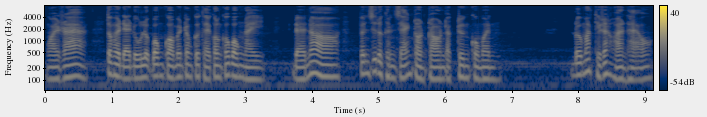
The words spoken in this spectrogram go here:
Ngoài ra, tôi phải để đủ lượng bông còn bên trong cơ thể con gấu bông này để nó vẫn giữ được hình dáng tròn tròn đặc trưng của mình. Đôi mắt thì rất hoàn hảo,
